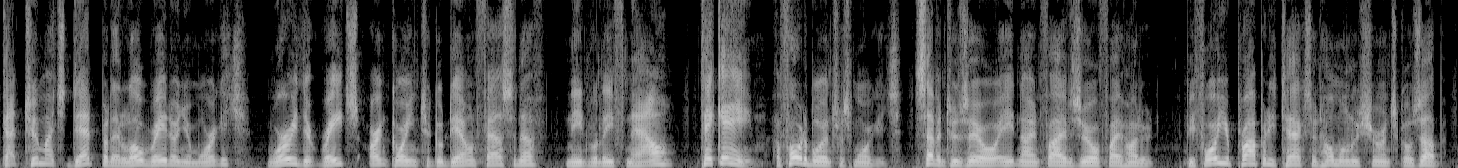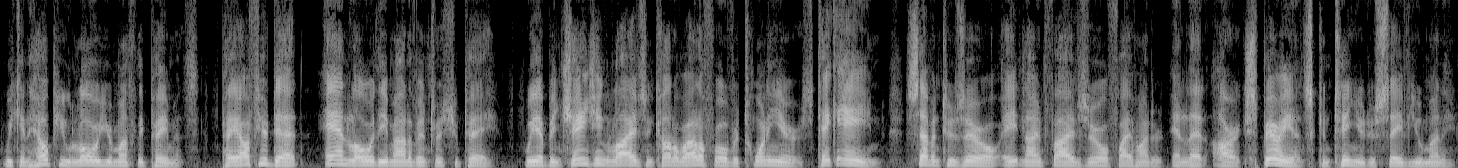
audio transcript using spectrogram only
Got too much debt but a low rate on your mortgage? Worried that rates aren't going to go down fast enough? Need relief now? Take AIM, Affordable Interest Mortgage, 720-895-0500. Before your property tax and homeowner insurance goes up, we can help you lower your monthly payments, pay off your debt, and lower the amount of interest you pay. We have been changing lives in Colorado for over 20 years. Take AIM, 720-895-0500, and let our experience continue to save you money.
